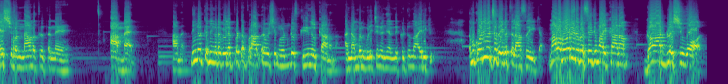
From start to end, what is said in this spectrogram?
യേശുവൻ നാമത്തിൽ തന്നെ ആ ആമേൻ. ആമേൻ. നിങ്ങൾക്ക് നിങ്ങളുടെ വിലപ്പെട്ട പ്രാർത്ഥന വിഷയങ്ങളുണ്ട് സ്ക്രീനിൽ കാണുന്ന ആ നമ്പർ വിളിച്ചു കഴിഞ്ഞാൽ എന്നെ കിട്ടുന്നതായിരിക്കും. നമുക്ക് ഒരുമിച്ച് ദൈവത്തിൽ ആശ്രയിക്കാം. നാളെ വേറെ ഒരു മെസ്സേജുമായി കാണാം. ഗാഡ് ബ്ലസ് യു ഓൾ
